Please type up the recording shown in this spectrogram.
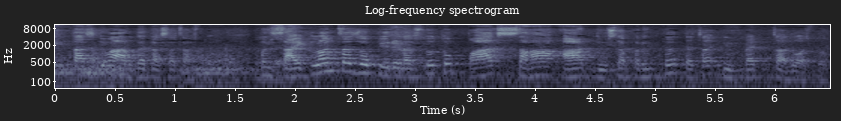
एक तास किंवा अर्ध्या तासाचा असतो. पण सायक्लॉनचा जो पिरियड असतो तो पाच सहा आठ दिवसापर्यंत त्याचा इम्पॅक्ट चालू असतो.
